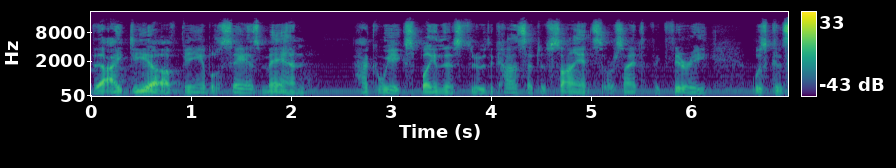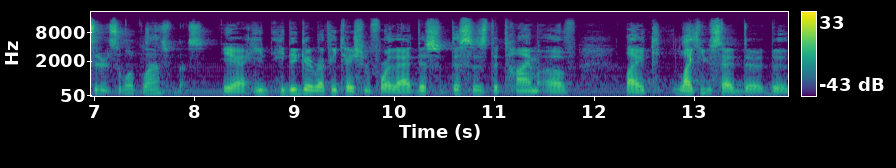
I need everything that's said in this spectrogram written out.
The idea of being able to say as man, how can we explain this through the concept of science or scientific theory was considered somewhat blasphemous. Yeah, he, he did get a reputation for that. This this is the time of, like like you said, the the,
